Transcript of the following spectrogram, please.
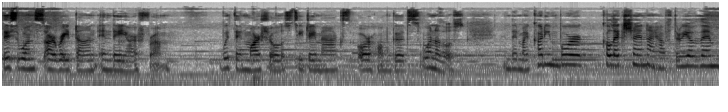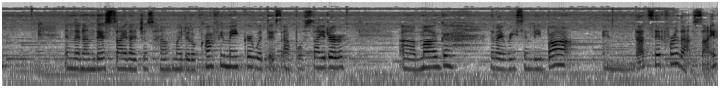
these ones are already done and they are from within Marshalls, TJ Maxx, or Home Goods, one of those. And then my cutting board collection, I have three of them. And then on this side, I just have my little coffee maker with this apple cider uh, mug that I recently bought. And that's it for that side.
